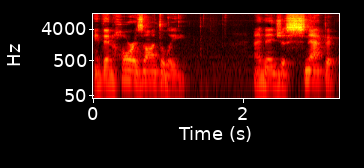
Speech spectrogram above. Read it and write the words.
and then horizontally and then just snap it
